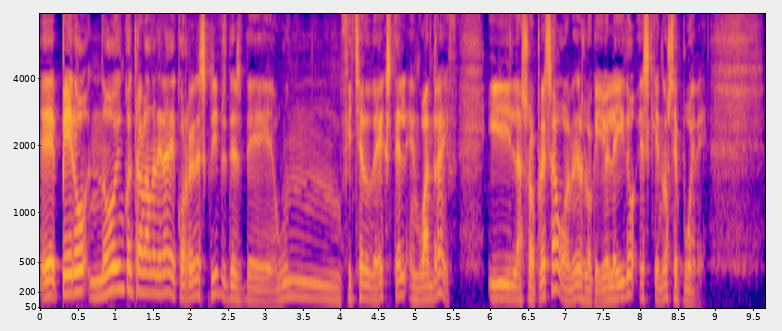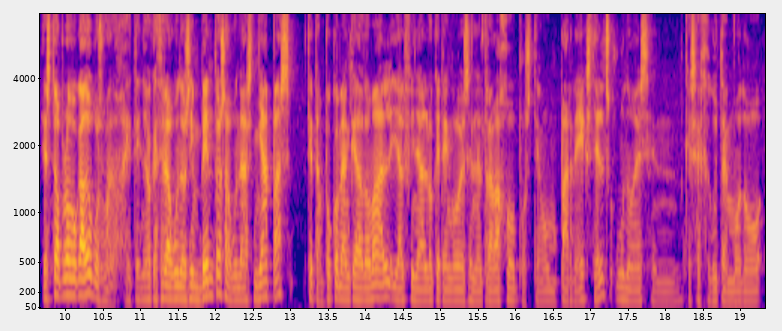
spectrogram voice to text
eh, pero no encontraba manera de correr scripts desde un fichero de Excel en OneDrive, y la sorpresa, o al menos lo que yo he leído, es que no se puede. Esto ha provocado, pues bueno, he tenido que hacer algunos inventos, algunas ñapas, que tampoco me han quedado mal, y al final lo que tengo es en el trabajo, pues tengo un par de Excels, uno es en que se ejecuta en modo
